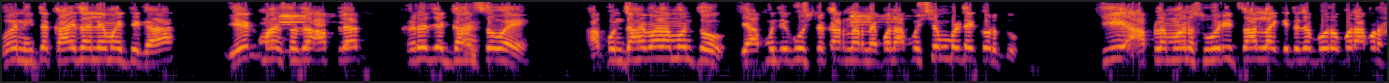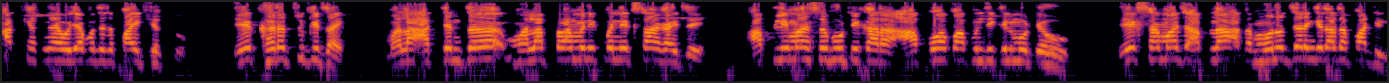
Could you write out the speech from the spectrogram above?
पण इथं काय झालंय माहितीये का? एक माणसाचं आपल्यात खरंच एक घाणसव आहे. आपण दहा वेळा म्हणतो की आपण ती गोष्ट करणार नाही पण आपण शंभर टक्के करतो. की आपला माणूस वरी चाललाय की त्याच्या बरोबर आपण हात खेचण्याऐवजी आपण त्याचा पाय खेचतो. हे खरंच चुकीचं आहे. मला अत्यंत मला प्रामाणिकपणे एक सांगायचंय. आपली माणसं मोठी करा. आपोआप आपण देखील मोठे होऊ. एक समाज आपला आता मनोज जरंगे दादा पाटील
